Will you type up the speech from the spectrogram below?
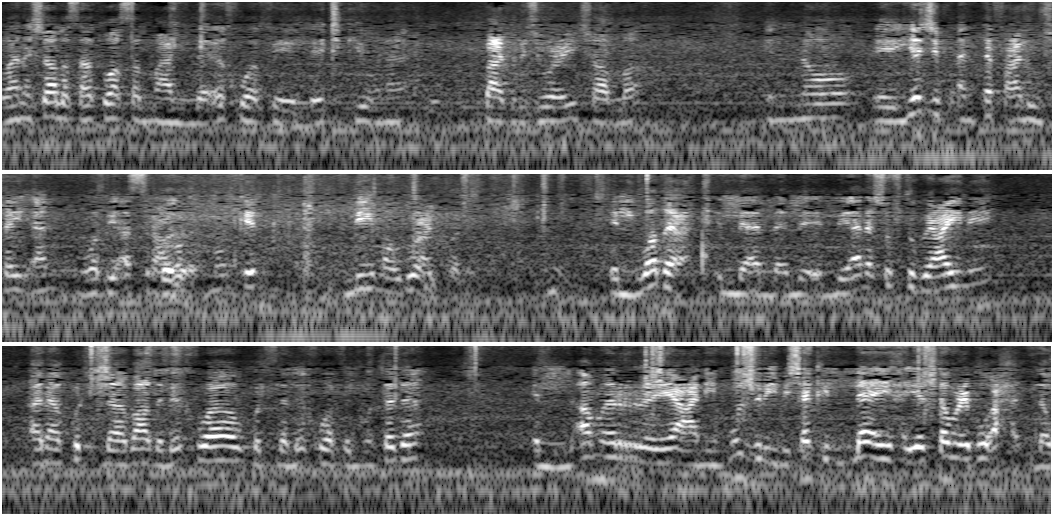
وأنا إن شاء الله سأتواصل مع الإخوة في ال HQ هنا بعد رجوعي إن شاء الله إنه يجب أن تفعلوا شيئا وبأسرع وقت ممكن لموضوع الكوليرا. الوضع اللي, اللي أنا شفته بعيني أنا قلت لبعض الإخوة وقلت للإخوة في المنتدى الأمر يعني مزري بشكل لا يستوعبه أحد. لو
